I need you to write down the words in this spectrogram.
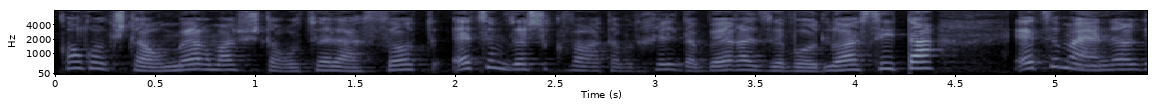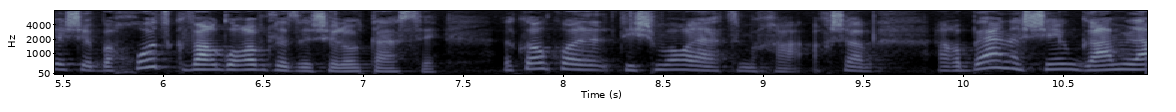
קודם כל כשאתה אומר משהו שאתה רוצה לעשות, עצם זה שכבר אתה מתחיל לדבר על זה ועוד לא עשית, עצם האנרגיה שבחוץ כבר גורמת לזה שלא תעשה. וקודם כל, תשמור על עצמך. עכשיו, הרבה אנשים גם לאו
